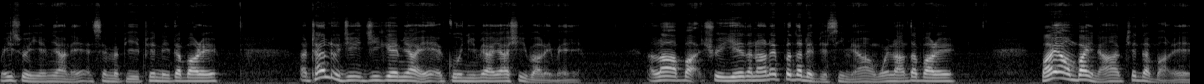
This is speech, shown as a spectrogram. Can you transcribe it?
မိတ်ဆွေရင်းများနဲ့အဆင်မပြေဖြစ်နေတတ်ပါတယ်အထက်လူကြီးအကြီးအကဲများရဲ့အကူအညီများရရှိပါလိမ့်မယ်အလားအပရွှေရဲသနာနဲ့ပတ်သက်တဲ့ပစ္စည်းများဝင်လာတတ်ပါတယ်ဘိုင်းအောင်ဘိုင်းနာဖြစ်တတ်ပါတယ်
